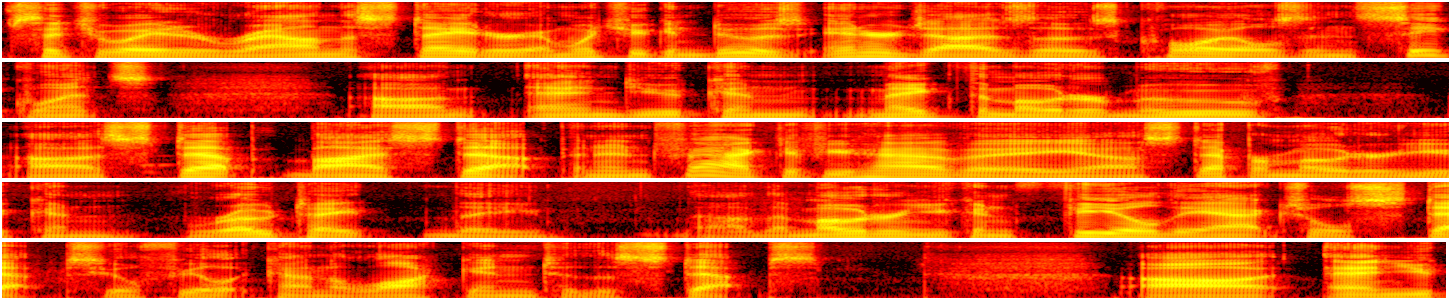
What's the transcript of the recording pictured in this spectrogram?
situated around the stator. And what you can do is energize those coils in sequence, um, and you can make the motor move uh, step by step. And in fact, if you have a uh, stepper motor, you can rotate the uh, the motor you can feel the actual steps. You'll feel it kind of lock into the steps. Uh, and you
